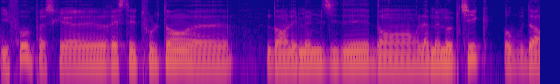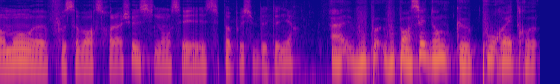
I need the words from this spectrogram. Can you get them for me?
il faut, parce que rester tout le temps euh, dans les mêmes idées, dans la même optique, au bout d'un moment, il faut savoir se relâcher, sinon c'est pas possible de tenir. Ah, vous, vous pensez donc que pour être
